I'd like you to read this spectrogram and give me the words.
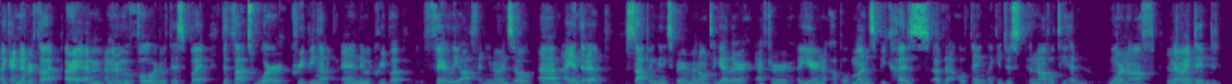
like I never thought, all right, I'm I'm going to move forward with this, but the thoughts were creeping up and they would creep up fairly often, you know. And so um, I ended up stopping the experiment altogether after a year and a couple of months because of that whole thing. Like it just, the novelty had worn off. Now, I did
